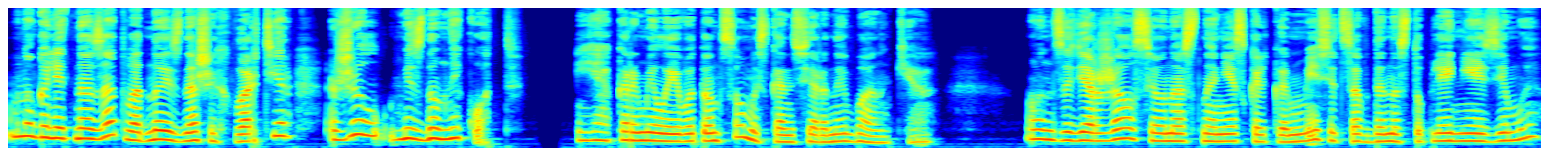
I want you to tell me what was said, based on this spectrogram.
Много лет назад в одной из наших квартир жил бездомный кот. Я кормила его тунцом из консервной банки. Он задержался у нас на несколько месяцев до наступления зимы,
